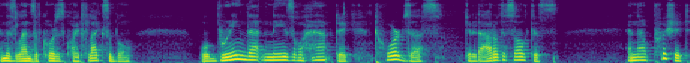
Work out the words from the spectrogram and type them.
and this lens, of course, is quite flexible, will bring that nasal haptic towards us, get it out of the sulcus, and now push it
